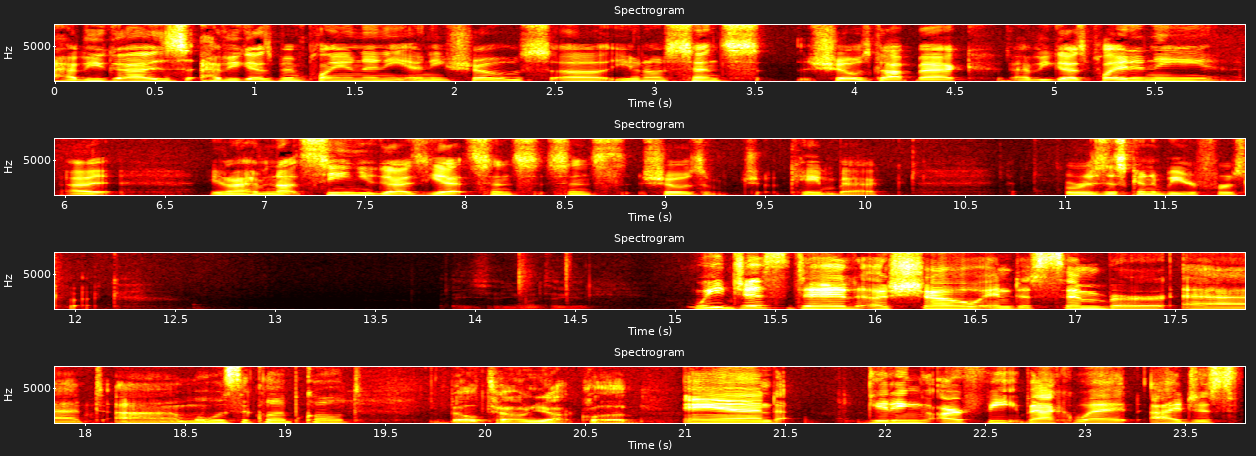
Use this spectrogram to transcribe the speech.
have you guys have you guys been playing any any shows? Uh, you know, since shows got back, have you guys played any? I, you know, I have not seen you guys yet since since shows have came back. Or is this going to be your first back? We just did a show in December at um, what was the club called? Belltown Yacht Club. And getting our feet back wet, I just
